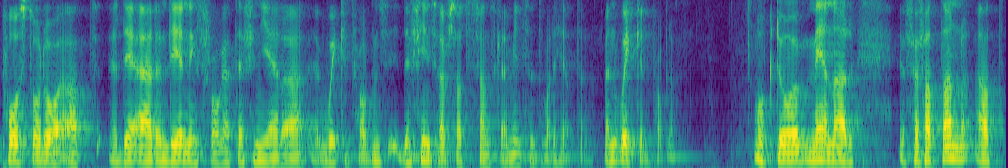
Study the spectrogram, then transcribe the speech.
påstår då att det är en ledningsfråga att definiera wicked problems. Det finns översatt till svenska, jag minns inte vad det heter. Men wicked problem. Och då menar författaren att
